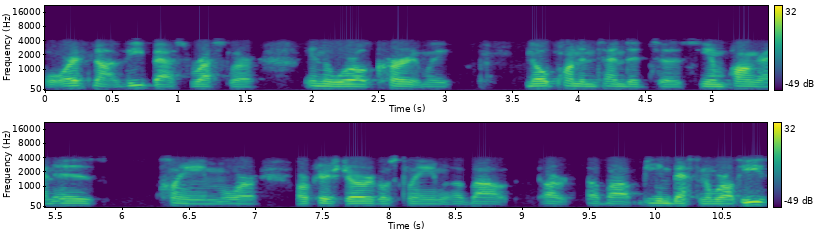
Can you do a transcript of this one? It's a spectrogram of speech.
or if not the best wrestler in the world currently. No pun intended to CM Punk and his claim or or Chris Jericho's claim about or about being best in the world. He's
